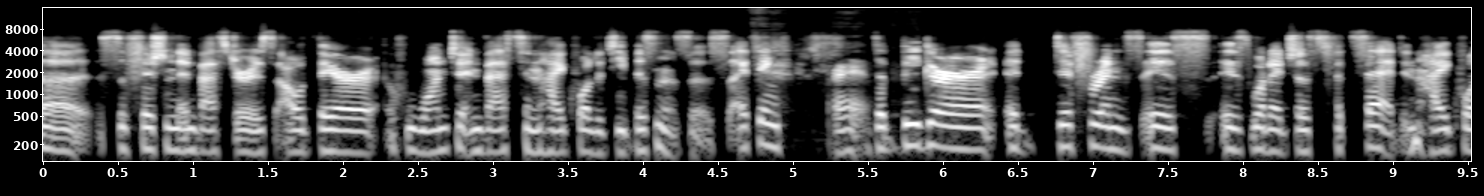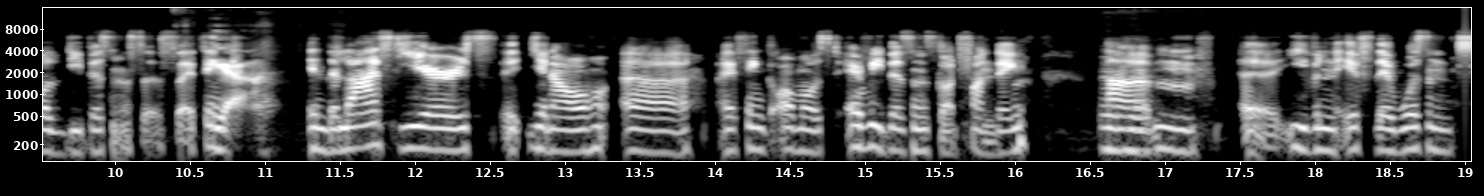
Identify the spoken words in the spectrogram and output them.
uh, sufficient investors out there who want to invest in high quality businesses. I think right. the bigger uh, difference is is what I just said in high quality businesses. I think yeah. in the last years, you know, uh, I think almost every business got funding. Mm-hmm. Um, uh, even if there wasn't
